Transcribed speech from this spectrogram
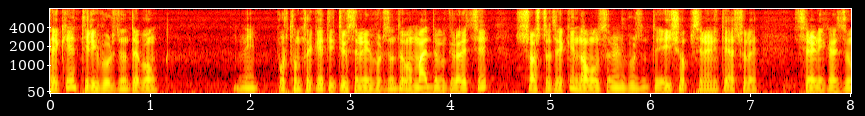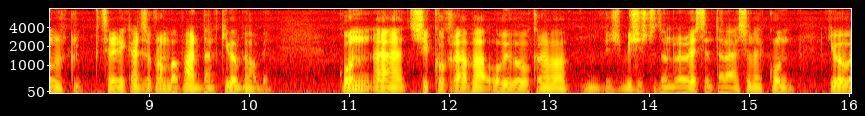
থেকে থ্রি পর্যন্ত এবং মানে প্রথম থেকে তৃতীয় শ্রেণি পর্যন্ত এবং মাধ্যমিকে রয়েছে ষষ্ঠ থেকে নবম শ্রেণি পর্যন্ত। এই সব শ্রেণীতে আসলে শ্রেণি কার্যক্রম শ্রেণি কার্যক্রম বা পাঠদান কীভাবে হবে? কোন শিক্ষকরা বা অভিভাবকরা বা বিশিষ্টজনরা রয়েছেন, তারা আসলে কোন, কীভাবে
